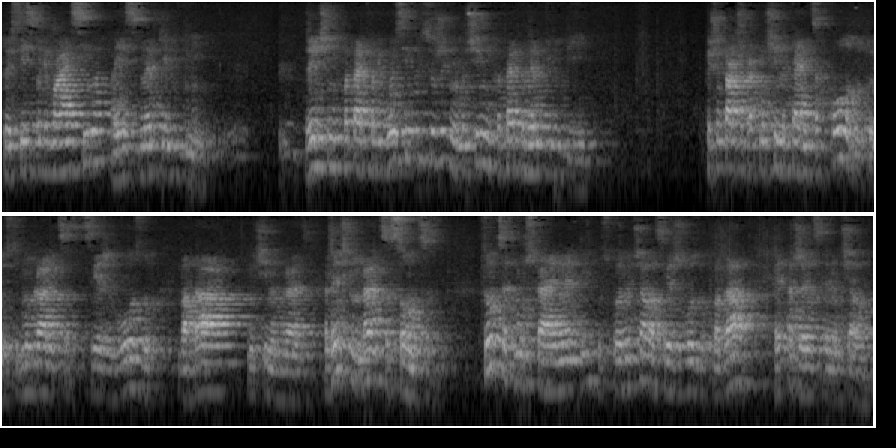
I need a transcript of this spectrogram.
То есть есть волевая сила, а есть энергия любви. Женщине не хватает волевой силы всю жизнь, а мужчине не хватает энергии любви. Точно так же, как мужчина тянется к холоду, то есть ему нравится свежий воздух, вода, мужчинам нравится, а женщинам нравится солнце. Солнце это мужская энергия, мужское начало, свежий воздух, вода это женское начало.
